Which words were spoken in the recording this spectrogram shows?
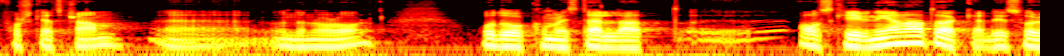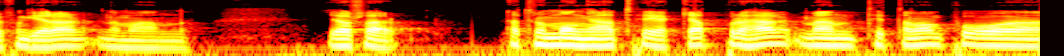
forskat fram under några år. Och då kommer istället att avskrivningarna att öka. Det är så det fungerar när man gör så här. Jag tror många har tvekat på det här men tittar man på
